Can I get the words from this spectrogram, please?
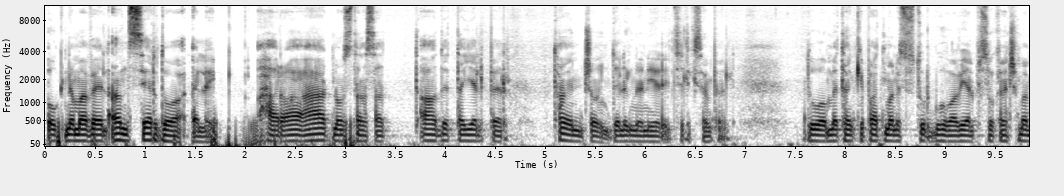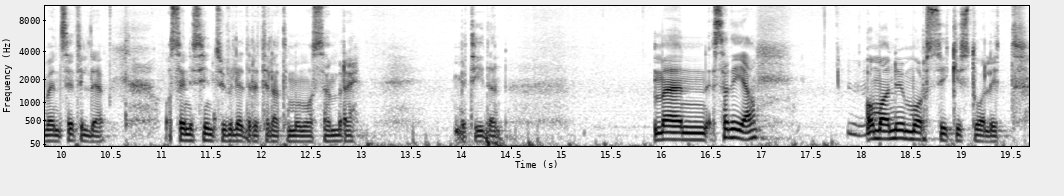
Och när man väl anser då, eller har, har hört någonstans att ah, detta hjälper, ta en joint, det lugnar ner dig till exempel. Då med tanke på att man är så stort behov av hjälp så kanske man vänder sig till det. Och sen i sin tur leder det till att man mår sämre med tiden. Men Sadia, Mm. om man nu mår psykiskt dåligt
